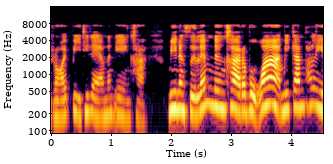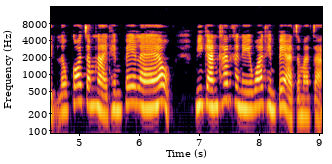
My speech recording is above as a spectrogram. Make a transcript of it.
400 ปีที่แล้วนั่นเองค่ะ มีหนังสือเล่มหนึ่งค่ะ ระบุว่ามีการผลิตแล้วก็จำหน่ายเทมเป้แล้ว มีการคาดคะเนว่าเทมเป้อาจจะมาจาก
